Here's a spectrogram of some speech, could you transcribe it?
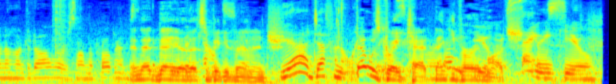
spend $100 on the program. And that, yeah, that's a big advantage. Yeah, definitely. That was great, Kat. Thank, Thank you very you. much. Thanks. Thank you.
